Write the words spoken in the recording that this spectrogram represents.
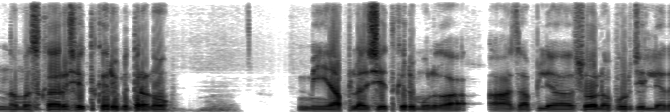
नमस्कार शेतकरी मित्रांनो. मी आपला शेतकरी मुलगा आज आपल्या सोलापूर जिल्ह्यात.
